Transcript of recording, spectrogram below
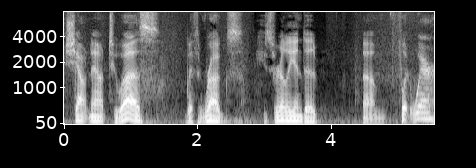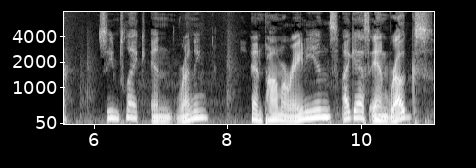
shouting out to us with rugs. He's really into um, footwear, seems like, and running, and Pomeranians, I guess, and rugs.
